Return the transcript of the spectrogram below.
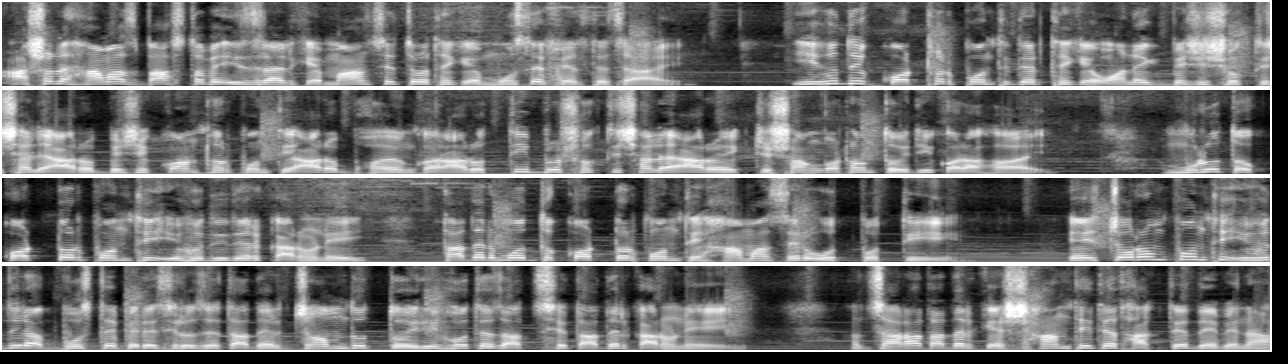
আসলে হামাস বাস্তবে ইসরায়েলকে মানচিত্র থেকে মুছে ফেলতে চায়। ইহুদি কঠোরপন্থীদের থেকে অনেক বেশি শক্তিশালী, আরও বেশি কঠোরপন্থী, আরও ভয়ঙ্কর, আরও তীব্র শক্তিশালী, আরও একটি সংগঠন তৈরি করা হয়। মূলত কট্টরপন্থী ইহুদিদের কারণেই তাদের মধ্যে কট্টরপন্থী হামাসের উৎপত্তি। এই চরমপন্থী ইহুদিরা বুঝতে পেরেছিল যে তাদের জমদূত তৈরি হতে যাচ্ছে তাদের কারণেই। যারা তাদেরকে শান্তিতে থাকতে দেবে না।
